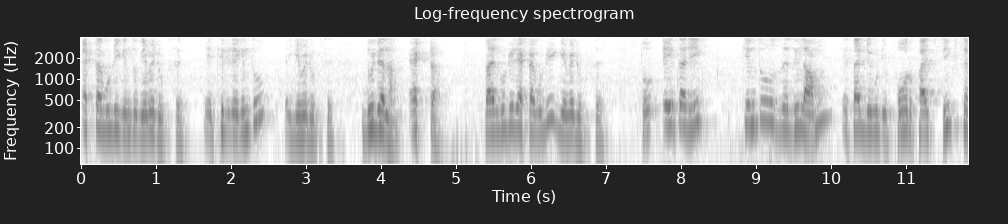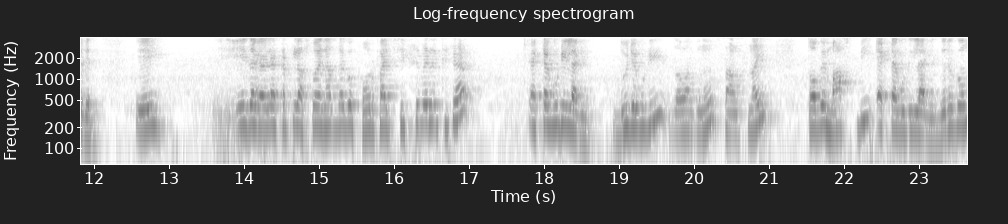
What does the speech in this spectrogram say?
একটা গুটি কিন্তু গেমে ঢুকছে। এই থ্রিটা কিন্তু এই গেমে ঢুকছে। দুইটা না, একটা। চার গুটির একটা গুটি গেমে ঢুকছে। তো এই তারিখ কিন্তু যে দিলাম এই চারটে গুটি ফোর ফাইভ সিক্স সেভেন এই এই জায়গায় একটা প্লাস পয়েন্ট আপনাকে ফোর ফাইভ সিক্স সেভেনের থেকে একটা গুটি লাগে। দুইটা গুটি যাওয়ার কোনো চান্স নাই। তবে মাস্ট বি একটা গুটি লাগে। যেরকম,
